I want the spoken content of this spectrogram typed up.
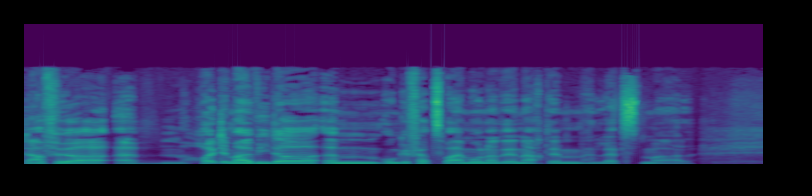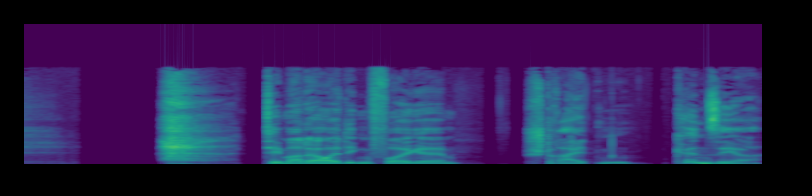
dafür ähm, heute mal wieder ähm, ungefähr zwei Monate nach dem letzten Mal. Thema der heutigen Folge: Streiten können Sie ja.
